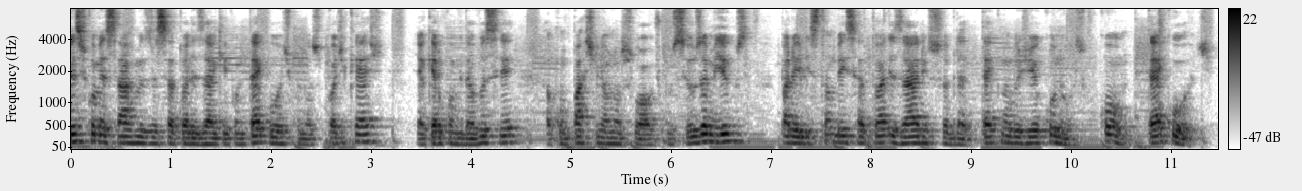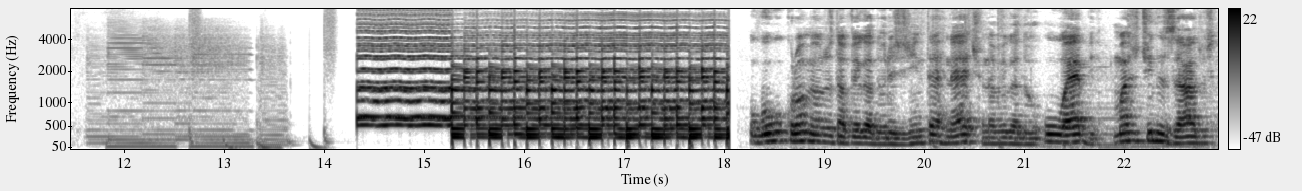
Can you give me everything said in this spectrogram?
Antes de começarmos a se atualizar aqui com o TechWord, com o nosso podcast, já quero convidar você a compartilhar o nosso áudio com seus amigos para eles também se atualizarem sobre a tecnologia conosco, com TechWord. O Google Chrome é um dos navegadores de internet, o navegador web mais utilizados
